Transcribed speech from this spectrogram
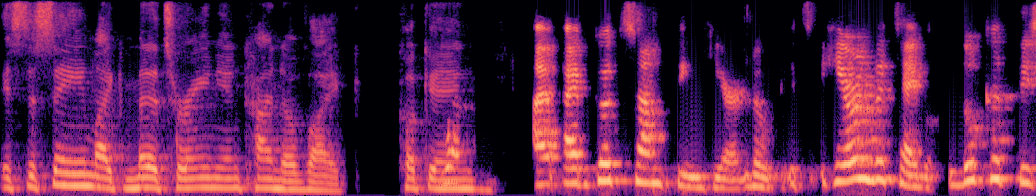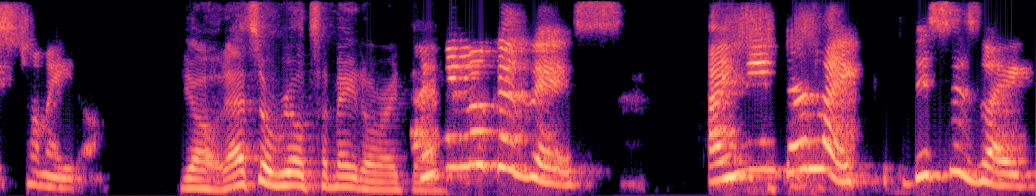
it's the same like Mediterranean kind of like cooking. Well, I, I've got something here. Look, it's here on the table. Look at this tomato. Yo, that's a real tomato right there. I mean, look at this. I mean, they're like, this is like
